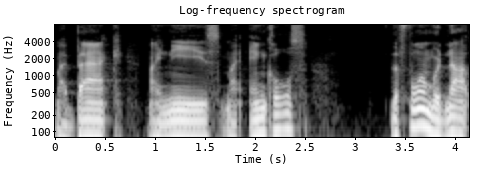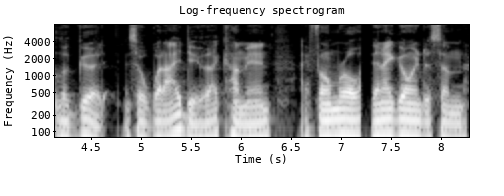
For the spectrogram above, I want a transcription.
my back, my knees, my ankles, the form would not look good. And so what I do, I come in, I foam roll, then I go into some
